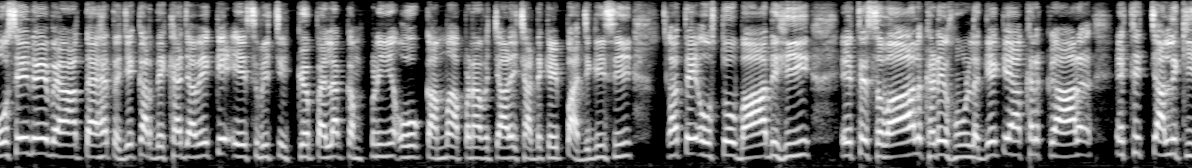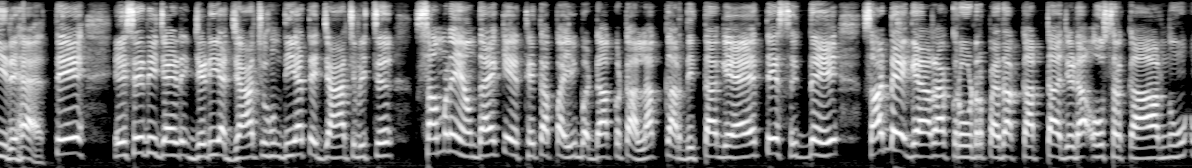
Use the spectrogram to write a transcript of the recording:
ਉਸੇ ਦੇ ਵਿਆਹ ਤਹਿਤ ਜੇਕਰ ਦੇਖਿਆ ਜਾਵੇ ਕਿ ਇਸ ਵਿੱਚ ਇੱਕ ਪਹਿਲਾਂ ਕੰਪਨੀ ਉਹ ਕੰਮ ਆਪਣਾ ਵਿਚਾਲੇ ਛੱਡ ਕੇ ਭੱਜ ਗਈ ਸੀ ਅਤੇ ਉਸ ਤੋਂ ਬਾਅਦ ਹੀ ਇੱਥੇ ਸਵਾਲ ਖੜੇ ਹੋਣ ਲੱਗੇ ਕਿ ਆਖਰਕਾਰ ਇੱਥੇ ਚੱਲ ਕੀ ਰਿਹਾ ਹੈ। ਤੇ ਇਸੇ ਦੀ ਜਿਹੜੀ ਜਿਹੜੀ ਆ ਜਾਂਚ ਹੁੰਦੀ ਹੈ ਤੇ ਜਾਂਚ ਵਿੱਚ ਸਾਹਮਣੇ ਆਉਂਦਾ ਹੈ ਕਿ ਇੱਥੇ ਤਾਂ ਭਾਈ ਵੱਡਾ ਘੁਟਾਲਾ ਕਰ ਦਿੱਤਾ ਗਿਆ ਹੈ ਤੇ ਸਿੱਧੇ 11.5 ਕਰੋੜ ਰੁਪਏ ਦਾ ਕੱਟ ਆ ਜਿਹੜਾ ਉਹ ਸਰਕਾਰ ਨੂੰ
